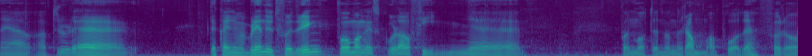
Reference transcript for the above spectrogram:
Jeg, jeg, tror det, det kan bli en utfordring på mange skoler å finne eh, på en måte noen rammer på det for å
